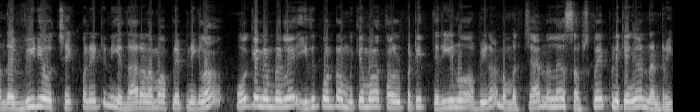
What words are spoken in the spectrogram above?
அந்த வீடியோவை செக் பண்ணிவிட்டு நீங்கள் தாராளமாக அப்ளை பண்ணிக்கலாம். ஓகே நண்பர்களே இது போன்ற முக்கியமான தகவல் பற்றி தெரியணும் அப்படின்னா நம்ம சேனலை சப்ஸ்கிரைப் பண்ணிக்கோங்க. நன்றி.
